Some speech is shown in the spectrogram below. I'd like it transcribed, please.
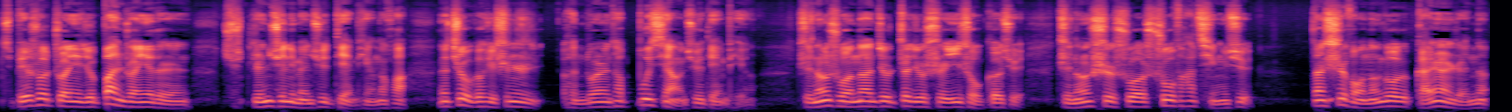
就别说专业，就半专业的人去人群里面去点评的话，那这首歌曲甚至很多人他不想去点评，只能说那就这就是一首歌曲，只能是说抒发情绪，但是否能够感染人呢？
